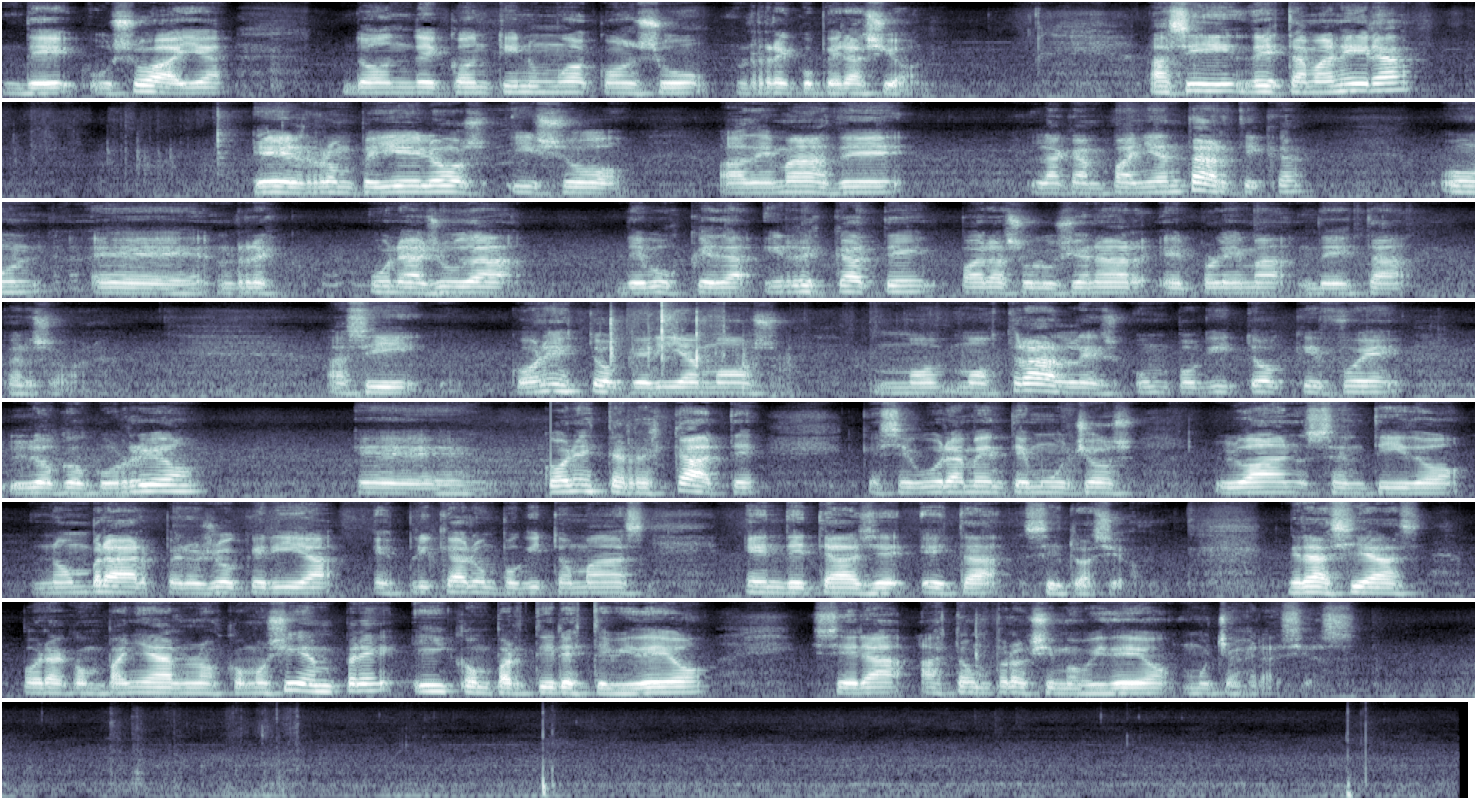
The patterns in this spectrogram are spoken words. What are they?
de Ushuaia donde continúa con su recuperación. Así, de esta manera, el rompehielos hizo, además de la campaña antártica, eh, una ayuda de búsqueda y rescate para solucionar el problema de esta persona. Así, con esto queríamos mostrarles un poquito qué fue lo que ocurrió eh, con este rescate, que seguramente muchos lo han sentido nombrar, pero yo quería explicar un poquito más en detalle esta situación. Gracias por acompañarnos como siempre y compartir este video. Será hasta un próximo video. Muchas gracias.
